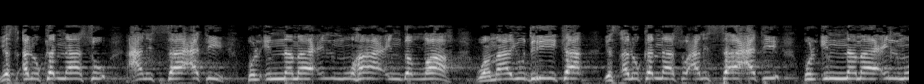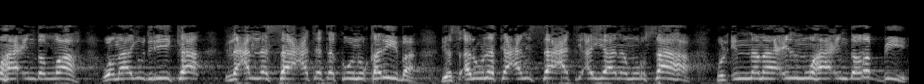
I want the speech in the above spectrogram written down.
يسألك الناس عن الساعة قل إنما علمها عند الله وما يدريك. يسألك الناس عن الساعة قل إنما علمها عند الله وما يدريك. لعل الساعة تكون قريبة. يسألونك عن الساعة أيان مرساها قل إنما علمها عند ربي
